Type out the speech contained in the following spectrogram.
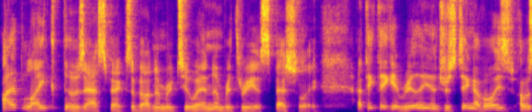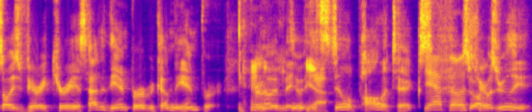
I like those aspects about number two and number three, especially. I think they get really interesting. I've always, I was always very curious. How did the emperor become the emperor? You know, it, Yeah. it's still politics. Yeah, that was so I was really,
